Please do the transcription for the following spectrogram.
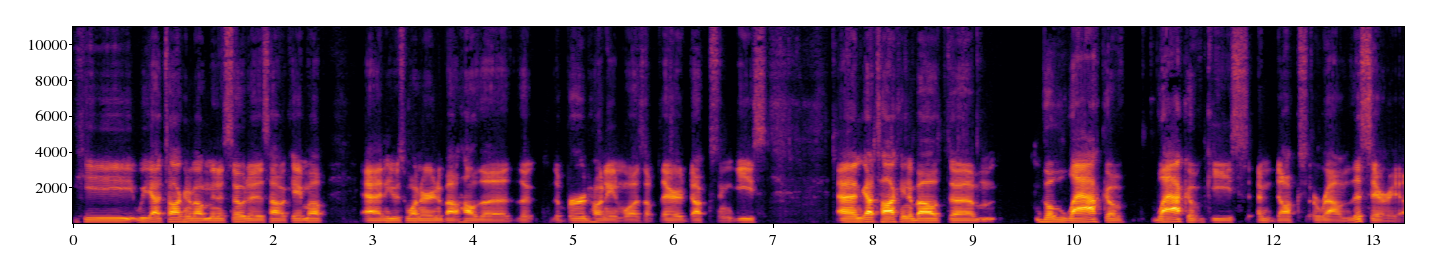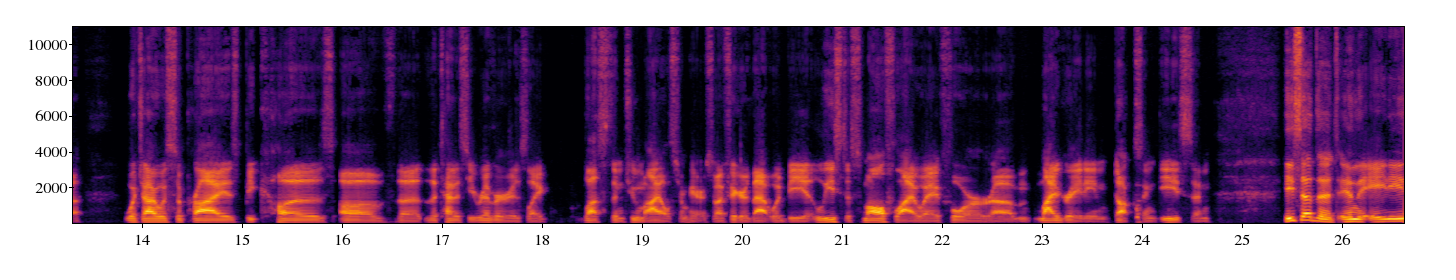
he we got talking about Minnesota is how it came up and he was wondering about how the the, the bird hunting was up there, ducks and geese, and got talking about um, the lack of lack of geese and ducks around this area, which I was surprised because of the the Tennessee River is like less than two miles from here, so I figured that would be at least a small flyway for um, migrating ducks and geese and. He said that in the 80s,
